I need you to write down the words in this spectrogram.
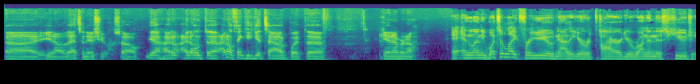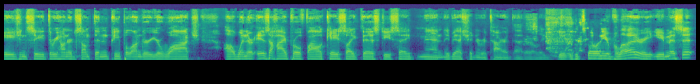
Uh, you know, that's an issue. So yeah, I don't, I don't, uh, I don't think he gets out, but uh, you never know. And Lenny, what's it like for you now that you're retired? You're running this huge agency, 300 something people under your watch. Uh, when there is a high profile case like this, do you say, man, maybe I shouldn't have retired that early? Is it still in your blood or you miss it?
